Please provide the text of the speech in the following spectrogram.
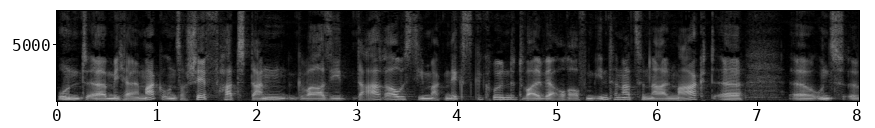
und äh, Michael Mack, unser Chef, hat dann quasi daraus die Mac Next gegründet, weil wir auch auf dem internationalen Markt äh, äh, uns äh,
